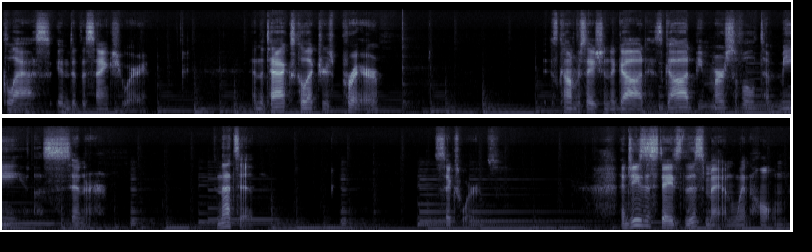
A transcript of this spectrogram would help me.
glass into the sanctuary. And the tax collector's prayer, his conversation to God, is God be merciful to me, a sinner. And that's it. Six words. And Jesus states this man went home.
